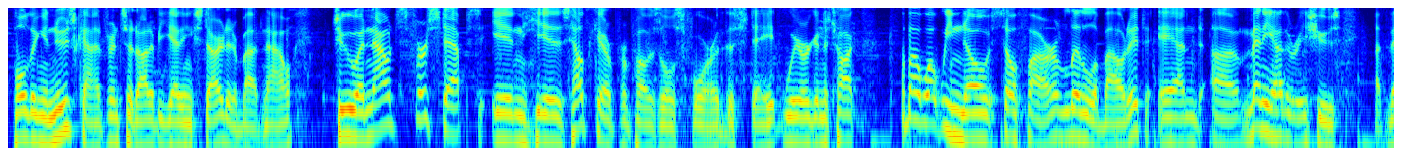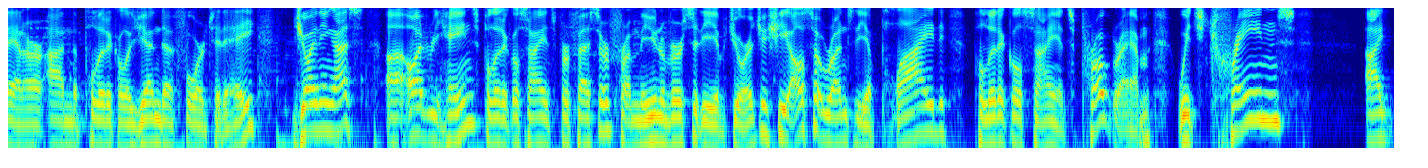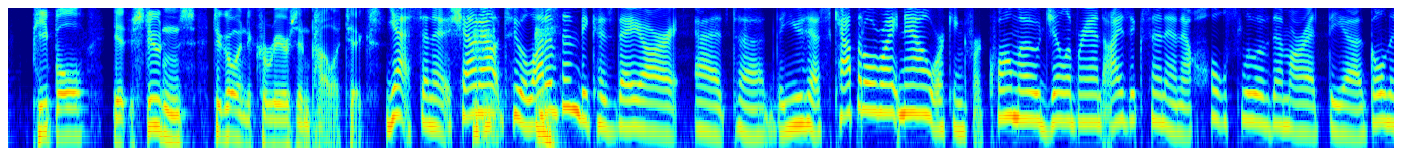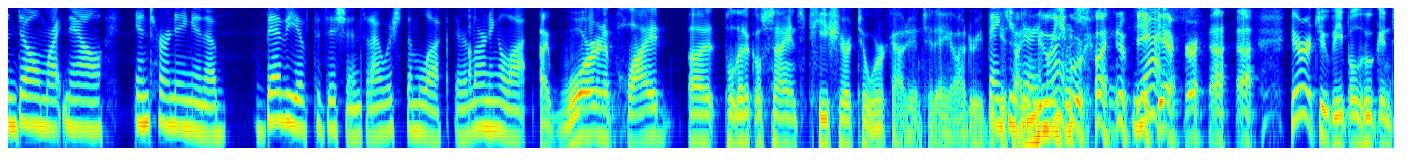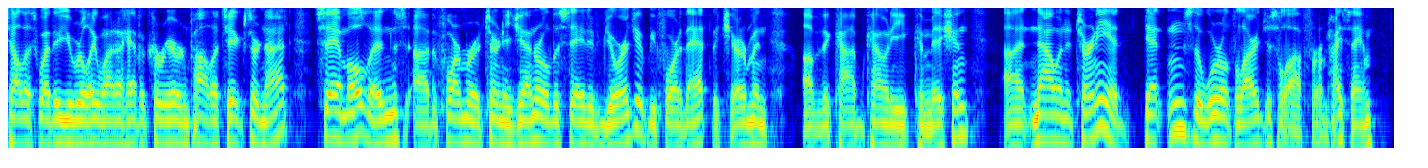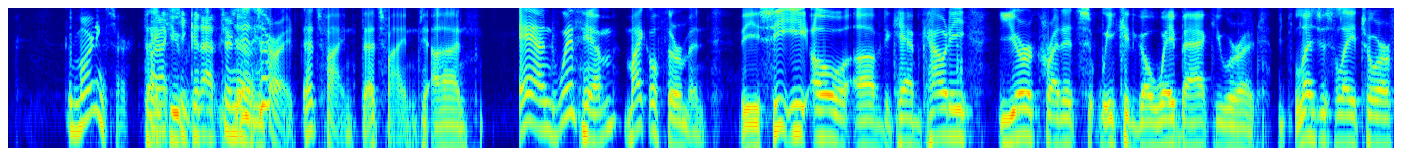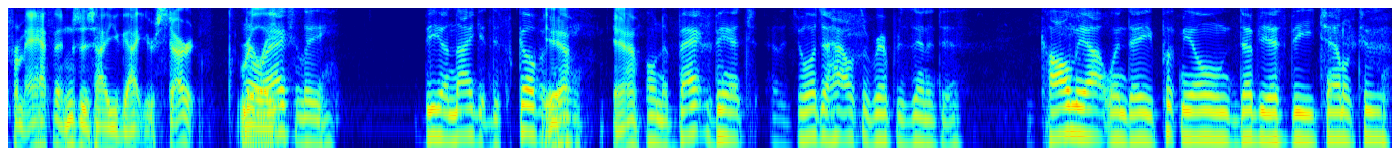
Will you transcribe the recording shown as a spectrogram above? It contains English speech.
holding a news conference that ought to be getting started about now to announce first steps in his health care proposals for the state. We're going to talk about what we know so far, little about it, and uh, many other issues that are on the political agenda for today. Joining us, uh, Audrey Haynes, political science professor from the University of Georgia. She also runs the Applied Political Science Program, which trains uh, people it, students to go into careers in politics. Yes, and a shout out to a lot of them because they are at uh, the U.S. Capitol right now working for Cuomo, Gillibrand, Isakson, and a whole slew of them are at the uh, Golden Dome right now interning in a bevy of positions, and I wish them luck. They're learning a lot. I wore an applied uh, political science T-shirt to work out in today, Audrey, because I knew much. you were going to be yes. here. here are two people who can tell us whether you really want to have a career in politics or not. Sam Olens, uh, the former Attorney General of the state of Georgia, before that, the chairman of the Cobb County Commission, uh, now an attorney at Dentons, the world's largest law firm. Hi, Sam. Good morning, sir. Thank or actually, you. good afternoon. It's all right. That's fine. That's fine. Uh, and with him, Michael Thurmond, the CEO of DeKalb County. Your credits, we could go way back. You were a legislator from Athens, is how you got your start. Really? No, actually, Bill Nigut discovered yeah, me yeah. on the back bench of the Georgia House of Representatives. He called me out one day, put me on WSB Channel 2,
